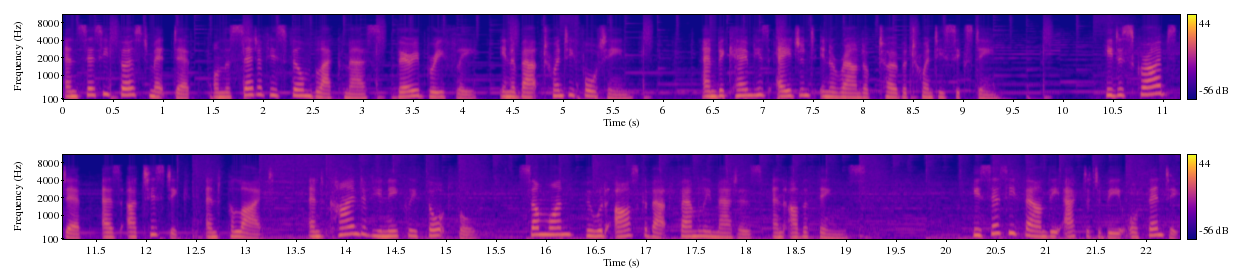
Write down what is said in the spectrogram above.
and says he first met Depp on the set of his film Black Mass very briefly, in about 2014, and became his agent in around October 2016. He describes Depp as artistic and polite, and kind of uniquely thoughtful, someone who would ask about family matters and other things. He says he found the actor to be authentic,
